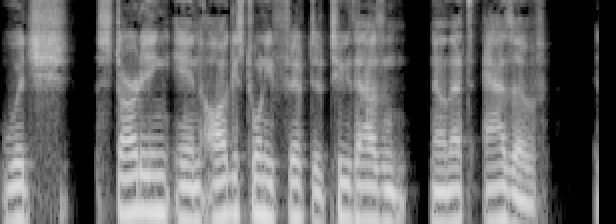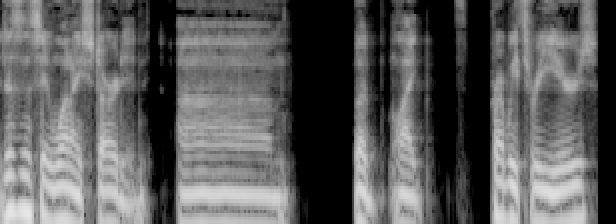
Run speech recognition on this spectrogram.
which starting in August 25th of 2000. No, that's as of, it doesn't say when I started. Um, but like probably three years,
